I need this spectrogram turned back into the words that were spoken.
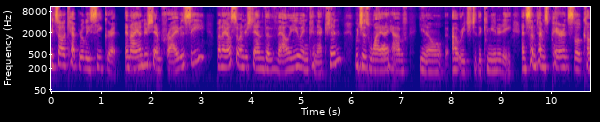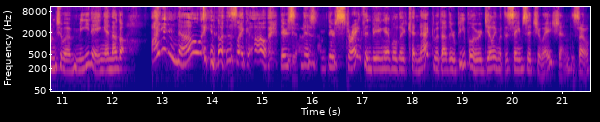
it's all kept really secret. And I understand privacy, but I also understand the value in connection, which is why I have, you know, outreach to the community. And sometimes parents will come to a meeting and they'll go, I didn't know. You know, it's like, oh, there's yeah. there's there's strength in being able to connect with other people who are dealing with the same situation. So,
